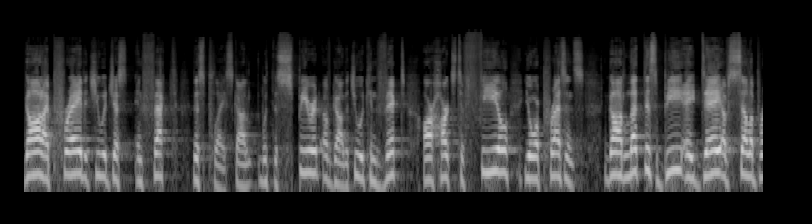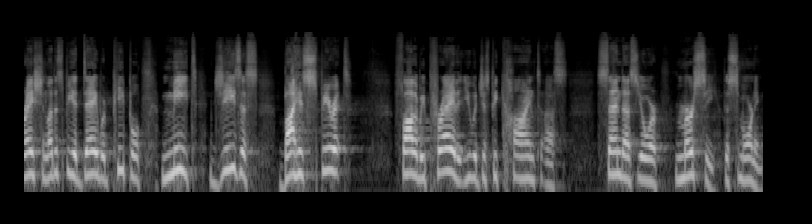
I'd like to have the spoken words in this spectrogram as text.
God, I pray that you would just infect this place, God, with the Spirit of God, that you would convict our hearts to feel your presence. God, let this be a day of celebration. Let this be a day where people meet Jesus by his Spirit. Father, we pray that you would just be kind to us. Send us your mercy this morning.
